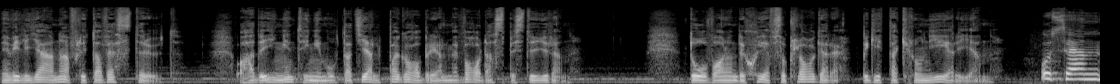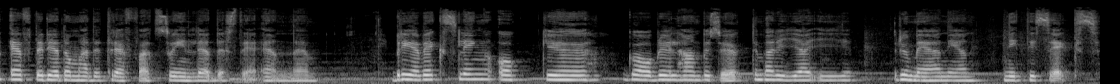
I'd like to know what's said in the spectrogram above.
men ville gärna flytta västerut och hade ingenting emot att hjälpa Gabriel med vardagsbestyren. Dåvarande chefsåklagare Birgitta Kronier igen. Och sen efter det de hade träffats så inleddes det en eh, brevväxling och eh, Gabriel han besökte Maria i Rumänien 96.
